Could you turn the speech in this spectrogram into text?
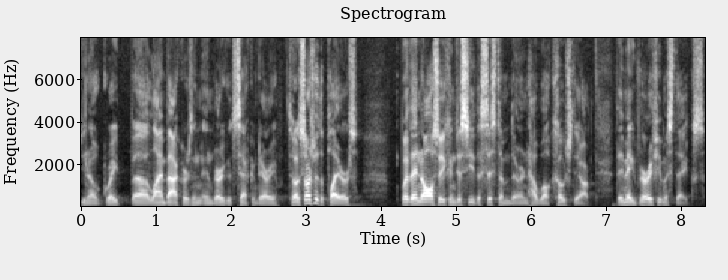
you know, great uh, linebackers and, and, very good secondary. So it starts with the players, but then also you can just see the system there and how well coached they are. They make very few mistakes.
